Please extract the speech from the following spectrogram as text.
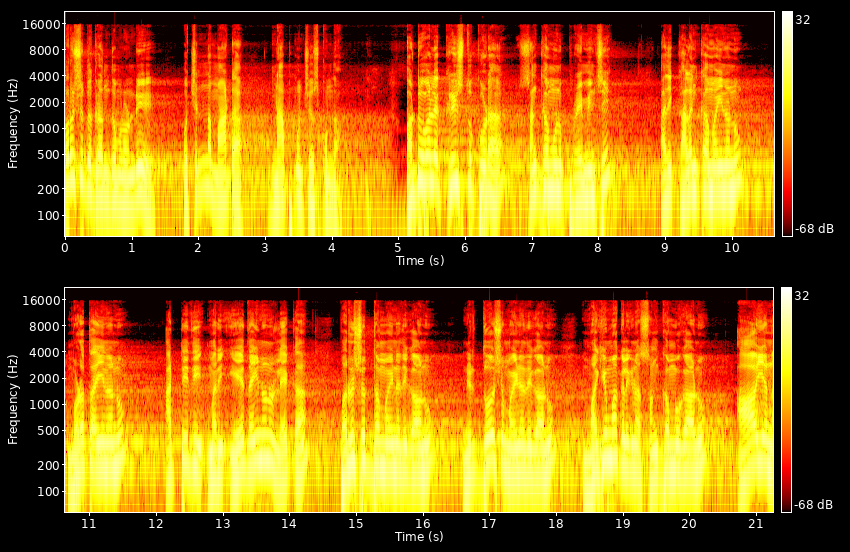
పరిశుద్ధ గ్రంథం నుండి ఒక చిన్న మాట జ్ఞాపకం చేసుకుందాం. అటువలే క్రీస్తు కూడా సంఘమును ప్రేమించి అది కలంకమైనను ముడతైనను అట్టిది మరి ఏదైనను లేక పరిశుద్ధమైనదిగాను నిర్దోషమైనదిగాను మహిమ కలిగిన సంఘముగాను ఆయన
